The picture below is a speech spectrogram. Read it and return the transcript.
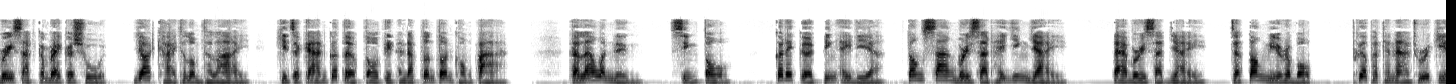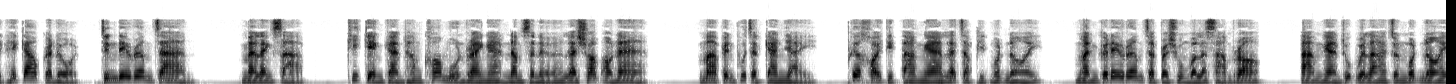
บริษัทกำไรกระฉูด ยอดขายถล่มทลาย กิจการก็เติบโตติดอันดับต้นๆของป่า แต่แล้ววันหนึ่ง สิงโตก็ได้เกิดปิ๊งไอเดียต้องสร้างบริษัทให้ยิ่งใหญ่ แต่บริษัทใหญ่จะต้องมีระบบเพื่อพัฒนาธุรกิจให้ก้าวกระโดด จึงได้เริ่มจ้าง แมลงสาบที่เก่งการทำข้อมูลรายงานนำเสนอและชอบเอาหน้า มาเป็นผู้จัดการใหญ่ เพื่อคอยติดตามงานและจับผิดมดน้อย มันก็ได้เริ่มจัดประชุมวันละสามรอบ ตามงานทุกเวลาจนมดน้อย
